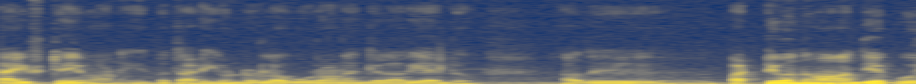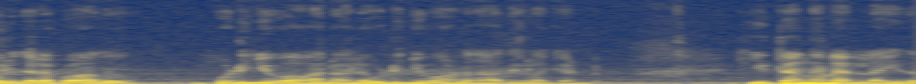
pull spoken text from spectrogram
ലൈഫ് ടൈമാണ് ഇപ്പോൾ തടി കൊണ്ടുള്ള കൂടാണെങ്കിൽ അറിയാമല്ലോ അത് പട്ടി വന്ന് മാന്തിയാൽ പോലും ചിലപ്പോൾ അത് പൊടിഞ്ഞു പോകാനോ അല്ല ഒടിഞ്ഞു പോകാനുള്ള സാധ്യതകളൊക്കെ ഉണ്ട്. ഇതങ്ങനല്ല. ഇത്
